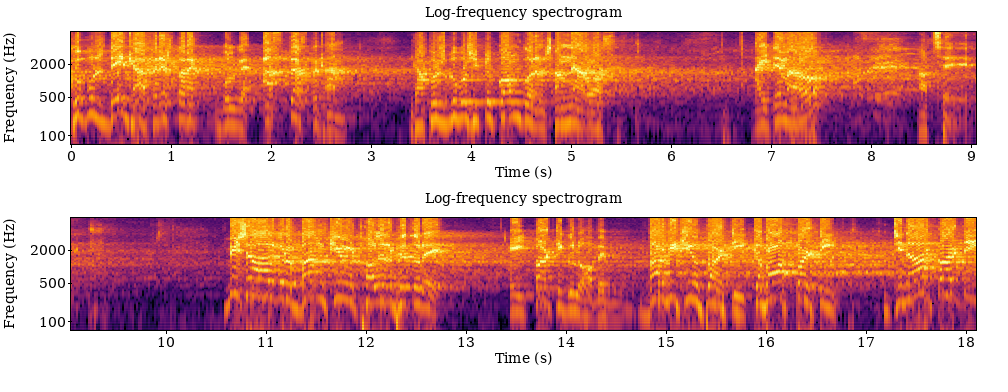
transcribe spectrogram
ঘুপুস দেই দেখা ফেরেশতারা বলবে, আস্তে আস্তে খান। ঘাপুস ঘুপুস একটু কম করেন, সামনে আরও আছে। আইটেম আরও আছে। বিশাল বড় বানকিউট হলের ভেতরে এই পার্টিগুলো হবে। বার্বিকিউ পার্টি, কাবাব পার্টি, ডিনার পার্টি,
